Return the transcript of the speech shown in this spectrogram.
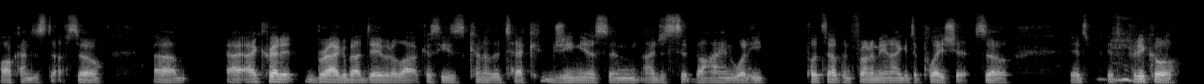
all kinds of stuff. So. Um, I, I credit brag about David a lot because he's kind of the tech genius, and I just sit behind what he puts up in front of me, and I get to play shit. So it's it's pretty cool.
